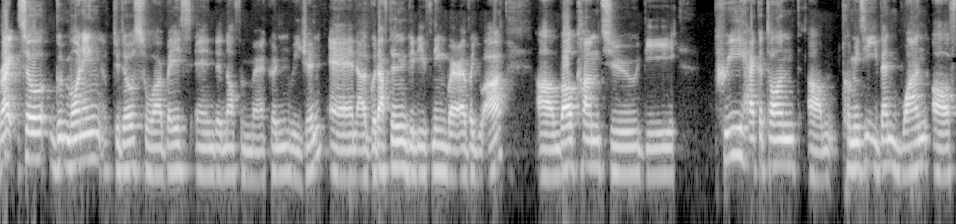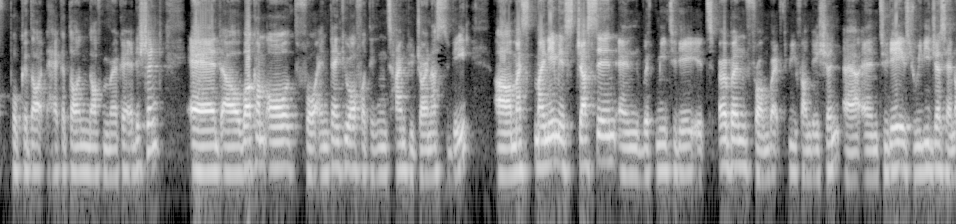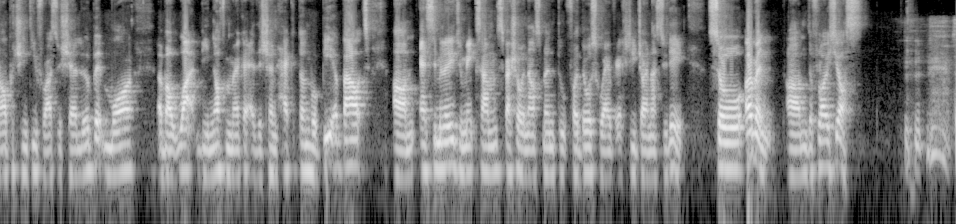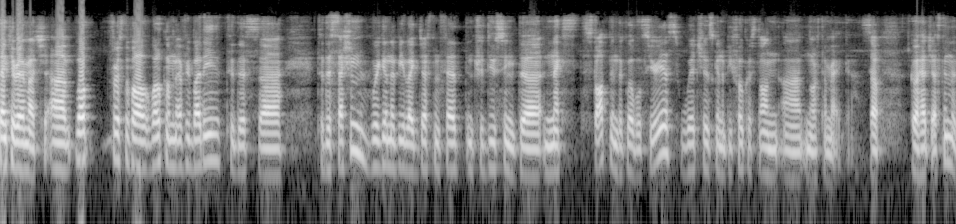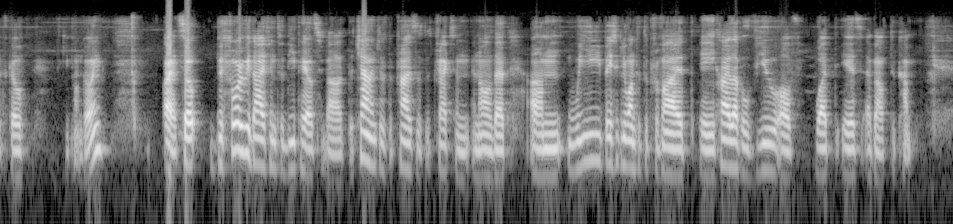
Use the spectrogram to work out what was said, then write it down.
Right. So, good morning to those who are based in the North American region, and uh, good afternoon, good evening, wherever you are. Um, welcome to the pre-hackathon um, community event one of Polkadot Hackathon North America edition. And uh, welcome all for and thank you all for taking time to join us today. Uh, my, my name is Justin, and with me today it's Urban from Web3 Foundation. Uh, and today is really just an opportunity for us to share a little bit more about what the North America Edition Hackathon will be about, um, and similarly to make some special announcement to, for those who have actually joined us today. So, Urban, um, the floor is yours. Thank you very much. Um, well, first of all, welcome everybody to this uh, to this session. We're going to be, like Justin said, introducing the next stop in the global series, which is going to be focused on uh, North America. So go ahead, Justin. Let's go. Keep on going. All right. So before we dive into details about the challenges, the prizes, the tracks, and, and all that, um, we basically wanted to provide a high-level view of what is about to come.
